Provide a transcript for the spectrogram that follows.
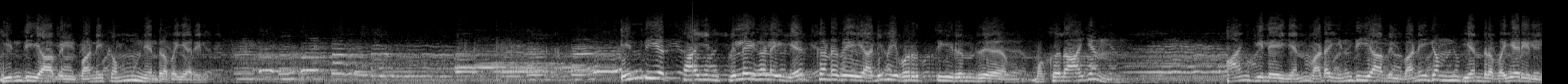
இந்தியாவில் வணிகம் என்ற பெயரில். இந்திய தாயின் பிள்ளைகளை ஏற்கனவே அடிமைப்படுத்தி இருந்த முகலாயன் ஆங்கிலேயன் வட இந்தியாவில் வணிகம் என்ற பெயரில்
